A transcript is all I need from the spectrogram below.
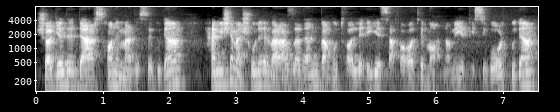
شاگرد درسخان مدرسه بودم همیشه مشغول ورق زدن و مطالعه صفحات ماهنامه پیسی ورد بودم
